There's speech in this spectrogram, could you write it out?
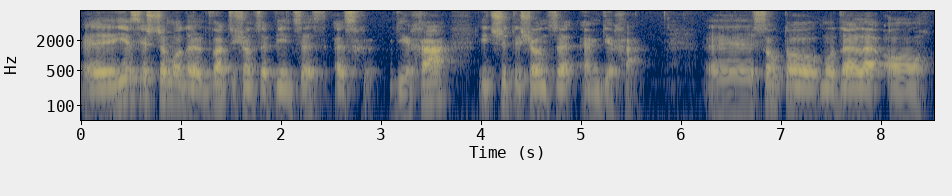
E, Jest jeszcze model 2500 SGH i 3000 MGH. E, Są to modele o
